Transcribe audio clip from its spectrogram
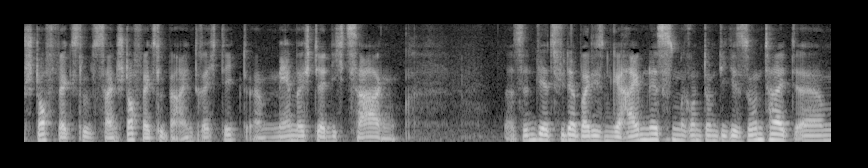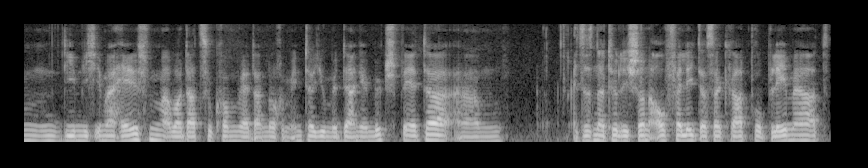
Stoffwechsel, seinen Stoffwechsel beeinträchtigt. Ähm, mehr möchte er nicht sagen. Da sind wir jetzt wieder bei diesen Geheimnissen rund um die Gesundheit, ähm, die ihm nicht immer helfen, aber dazu kommen wir dann noch im Interview mit Daniel Mück später. Ähm, es ist natürlich schon auffällig, dass er gerade Probleme hat,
